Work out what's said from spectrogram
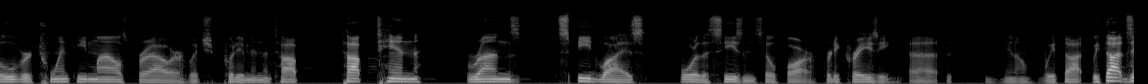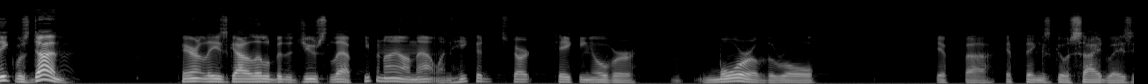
over 20 miles per hour, which put him in the top top 10 runs speed wise for the season so far. Pretty crazy. Uh, you know, we thought we thought Zeke was done. Apparently, he's got a little bit of juice left. Keep an eye on that one. He could start taking over more of the role if uh, if things go sideways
